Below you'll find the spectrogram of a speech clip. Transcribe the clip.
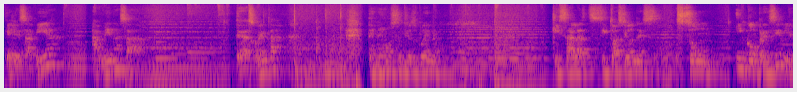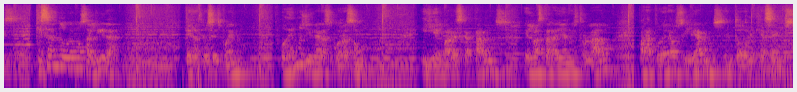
que les había amenazado. ¿Te das cuenta? Tenemos un Dios bueno. Quizá las situaciones son incomprensibles. Quizás no vemos salida. Pero Dios es bueno. Podemos llegar a su corazón y Él va a rescatarnos. Él va a estar ahí a nuestro lado para poder auxiliarnos en todo lo que hacemos.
